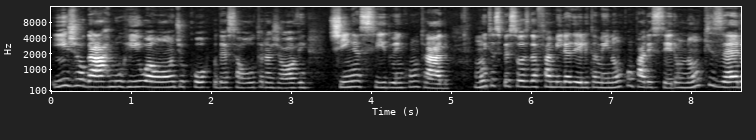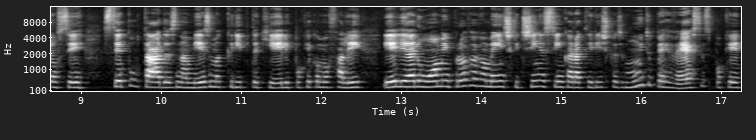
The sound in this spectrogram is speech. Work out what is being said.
e jogar no rio aonde o corpo dessa outra jovem tinha sido encontrado. Muitas pessoas da família dele também não compareceram, não quiseram ser sepultadas na mesma cripta que ele, porque como eu falei, Ele era um homem provavelmente que tinha sim características muito perversas, porque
